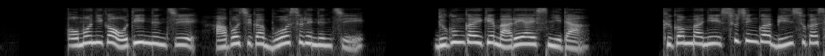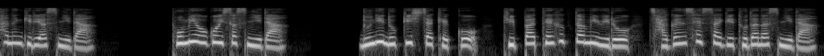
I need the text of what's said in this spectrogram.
어머니가 어디 있는지, 아버지가 무엇을 했는지 누군가에게 말해야 했습니다. 그것만이 수진과 민수가 사는 길이었습니다. 봄이 오고 있었습니다. 눈이 녹기 시작했고 뒷밭의 흙더미 위로 작은 새싹이 돋아났습니다.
